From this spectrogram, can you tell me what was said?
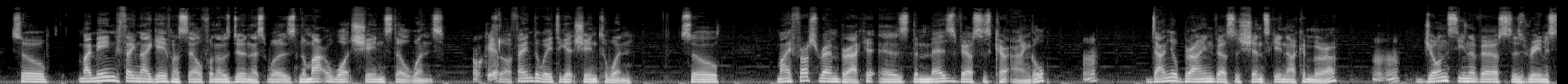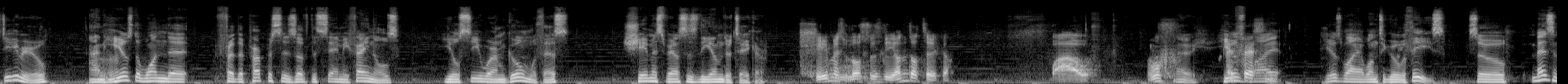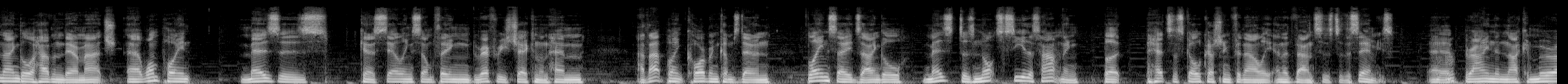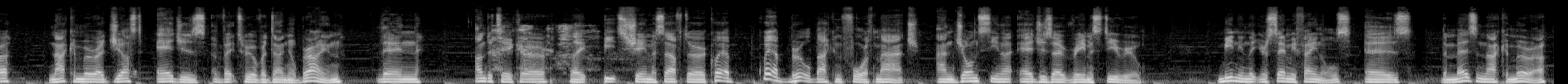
So my main thing that I gave myself when I was doing this was no matter what, Shane still wins. Okay. So I find a way to get Shane to win. So my first round bracket is The Miz versus Kurt Angle. Daniel Bryan versus Shinsuke Nakamura, mm-hmm. John Cena versus Rey Mysterio, and mm-hmm. here's the one that, for the purposes of the semi-finals, you'll see where I'm going with this: Sheamus versus The Undertaker. Sheamus Ooh. versus The Undertaker. Wow. Oof. Now, here's why. Here's why I want to go with these. So Miz and Angle are having their match. At one point, Miz is kind of selling something. The referee's checking on him. At that point, Corbin comes down, blindsides Angle. Miz does not see this happening, but hits a skull crushing finale and advances to the semis. Uh, mm-hmm. Bryan and Nakamura. Nakamura just edges a victory over Daniel Bryan. Then Undertaker like beats Sheamus after quite a quite a brutal back and forth match, and John Cena edges out Rey Mysterio, meaning that your semi-finals is the Miz and Nakamura,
